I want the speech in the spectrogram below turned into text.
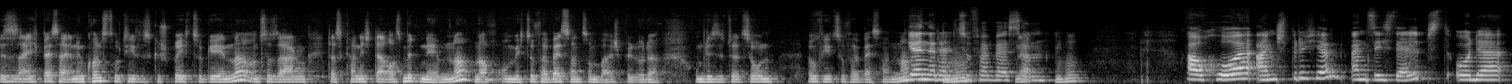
ist es eigentlich besser, in ein konstruktives Gespräch zu gehen ne? und zu sagen, das kann ich daraus mitnehmen, ne? noch um mich zu verbessern zum Beispiel oder um die Situation irgendwie zu verbessern. Ne? Generell mhm. zu verbessern. Ja. Mhm. Auch hohe Ansprüche an sich selbst oder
